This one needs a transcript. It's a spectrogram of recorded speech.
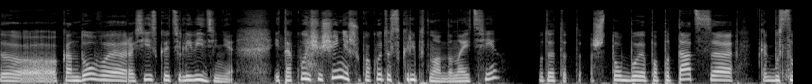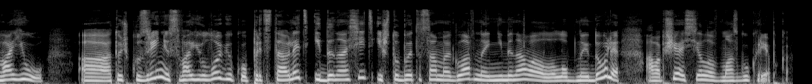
э, кондовое российское телевидение. И такое ощущение, что какой-то скрипт надо найти, вот этот, чтобы попытаться как бы свою а, точку зрения, свою логику представлять и доносить, и чтобы это самое главное не миновало лобные доли, а вообще осело в мозгу крепко?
